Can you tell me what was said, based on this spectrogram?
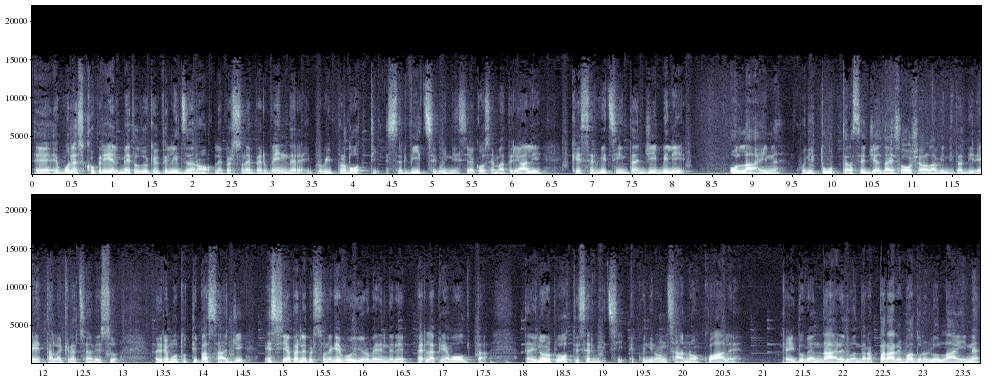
eh, e vuole scoprire il metodo che utilizzano le persone per vendere i propri prodotti e servizi, quindi sia cose materiali che servizi intangibili online, quindi tutta la strategia dai social alla vendita diretta, alla creazione adesso vedremo tutti i passaggi, e sia per le persone che vogliono vendere per la prima volta eh, i loro prodotti e servizi e quindi non sanno quale, okay, dove andare, dove andare a parare, vado nell'online,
